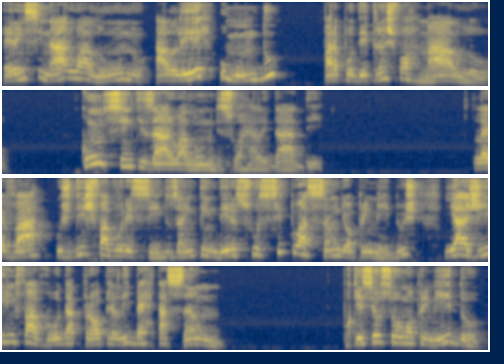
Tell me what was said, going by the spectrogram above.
era ensinar o aluno a ler o mundo para poder transformá-lo, conscientizar o aluno de sua realidade, levar os desfavorecidos a entender a sua situação de oprimidos e agir em favor da própria libertação. Porque se eu sou um oprimido,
